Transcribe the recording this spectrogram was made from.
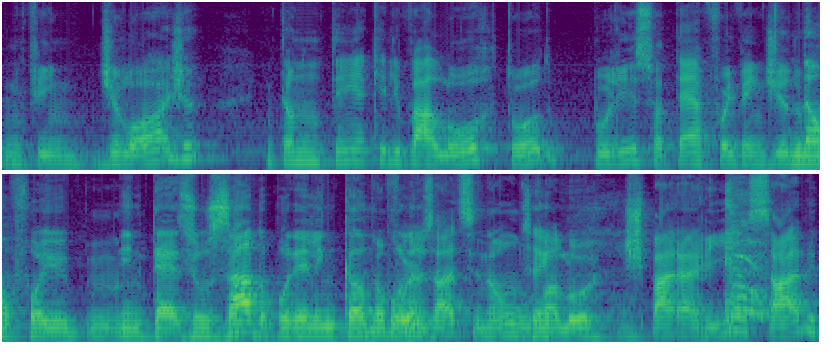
enfim, de loja. Então, não tem aquele valor todo. Por isso, até foi vendido Não foi, em tese, usado por ele em campo, não foi né? usado, senão Sim. o valor dispararia, sabe?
